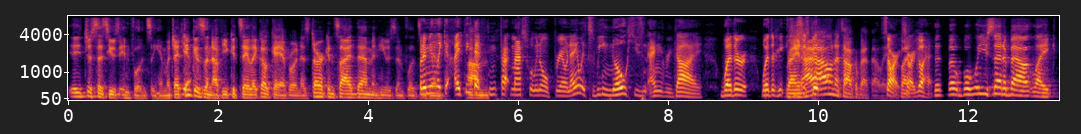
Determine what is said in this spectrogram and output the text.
it just says he was influencing him, which I think Yeah. is enough. You could say like, okay, everyone has dark inside them and he was influencing But I mean, him. like, I think Um, that matches what we know of Brion anyway, because we know he's an angry guy. Whether, whether he, Right. he's just I, been- I want to talk about that later. Sorry, but sorry, go ahead. the- But, but what you said about like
